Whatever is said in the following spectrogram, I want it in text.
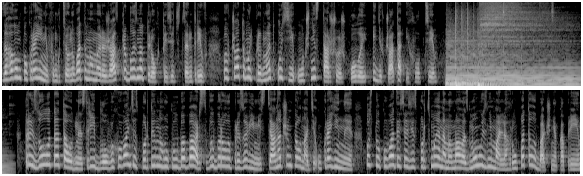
Загалом по країні функціонуватиме мережа з приблизно трьох тисяч центрів. Вивчатимуть предмет усі учні старшої школи – і дівчата, і хлопці. Три золота та одне срібло. Вихованці спортивного клуба «Барс» вибороли призові місця на чемпіонаті України. Поспілкуватися зі спортсменами мала змогу знімальна група телебачення «Капрі».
